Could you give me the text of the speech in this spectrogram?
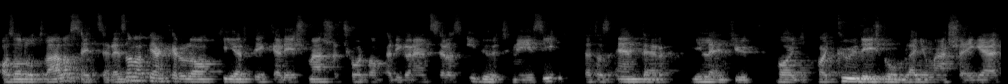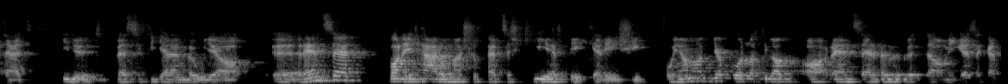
az adott válasz, egyszer ez alapján kerül a kiértékelés, másodszorban pedig a rendszer az időt nézi, tehát az Enter billentyű vagy, vagy küldésgomb lenyomásáig eltelt időt veszi figyelembe ugye a rendszer, van egy három másodperces kiértékelési folyamat gyakorlatilag a rendszerben mögötte, amíg ezeket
